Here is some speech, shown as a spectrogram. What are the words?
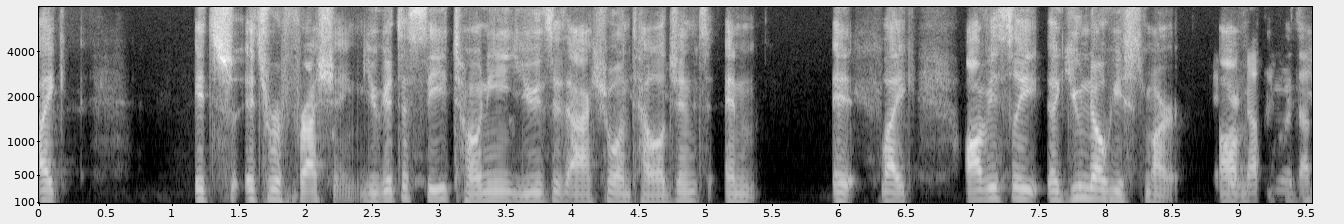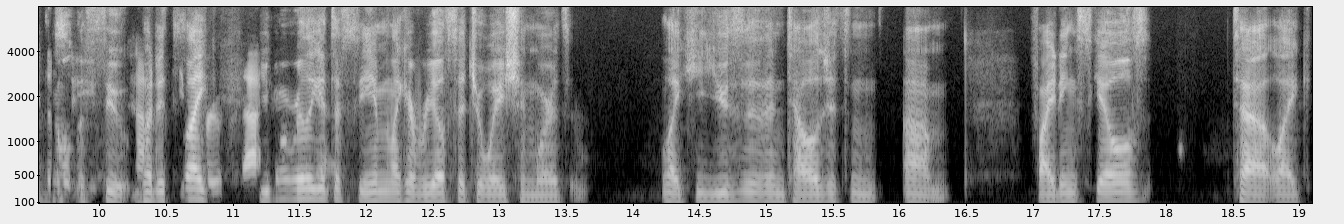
like it's it's refreshing. You get to see Tony use his actual intelligence and it like obviously like you know he's smart. If you're nothing without he the built the suit, suit, but it's like you don't really Yeah. get to see him in like a real situation where it's like he uses intelligence and um fighting skills to like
